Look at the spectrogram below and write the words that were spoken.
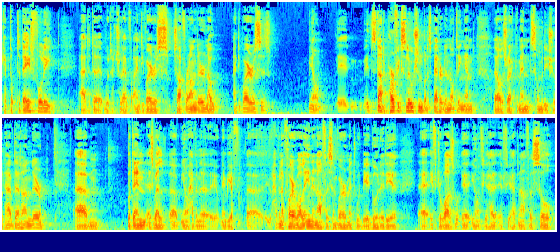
kept up to date fully. That uh, should have antivirus software on there. Now, antivirus is, you know, it, it's not a perfect solution, but it's better than nothing. And I always recommend somebody should have that on there. Um, but then, as well, uh, you know, having a maybe a, uh, having a firewall in an office environment would be a good idea uh, if there was, uh, you know, if you had if you had an office. So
